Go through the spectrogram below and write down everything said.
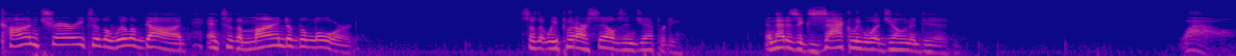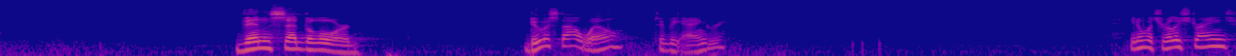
contrary to the will of God and to the mind of the Lord, so that we put ourselves in jeopardy. And that is exactly what Jonah did. Wow. Then said the Lord, Doest thou well to be angry? You know what's really strange?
